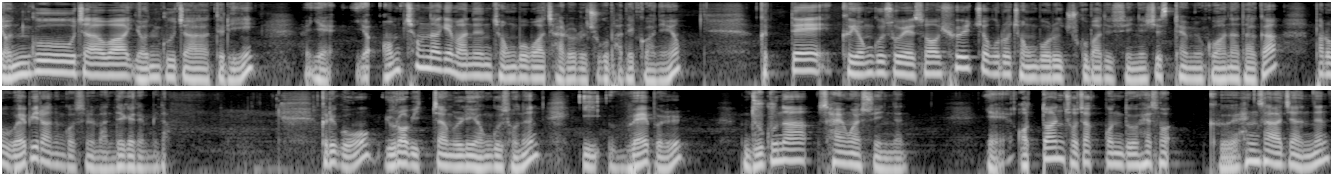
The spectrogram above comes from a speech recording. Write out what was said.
연구자와 연구자들이 예, 엄청나게 많은 정보와 자료를 주고받을 거 아니에요? 그때 그 연구소에서 효율적으로 정보를 주고받을 수 있는 시스템을 고안하다가 바로 웹이라는 것을 만들게 됩니다. 그리고 유럽 입자 물리 연구소는 이 웹을 누구나 사용할 수 있는 예, 어떠한 저작권도 해서 그 행사하지 않는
